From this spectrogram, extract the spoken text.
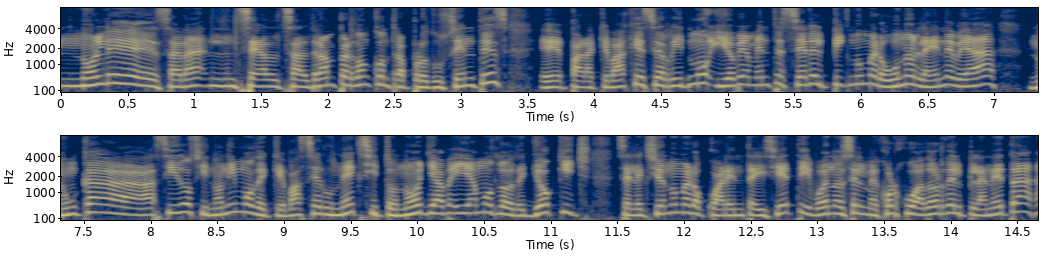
no le saldrán perdón, contraproducentes para que baje ese ritmo y obviamente ser el pick número uno en la NBA nunca ha sido sinónimo de que va a ser un éxito, ¿no? Ya veíamos lo de Jokic, selección número 47, y bueno, es el mejor jugador del planeta.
